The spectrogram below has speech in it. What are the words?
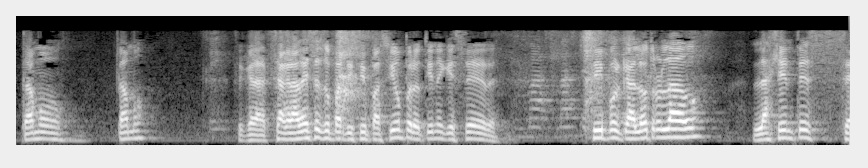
¿Estamos? ¿Estamos? Se agra- se agradece su participación, pero tiene que ser... Sí, porque al otro lado la gente se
